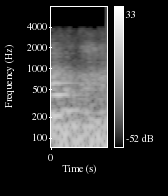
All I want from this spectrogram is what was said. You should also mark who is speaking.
Speaker 1: Okay.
